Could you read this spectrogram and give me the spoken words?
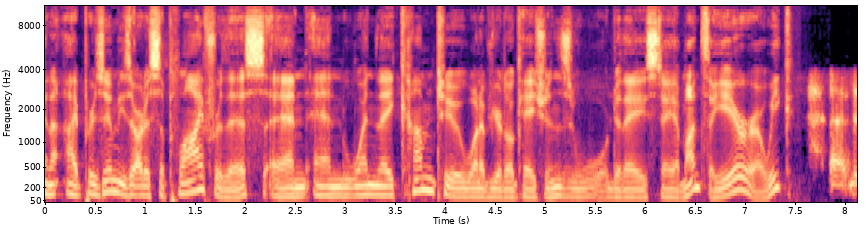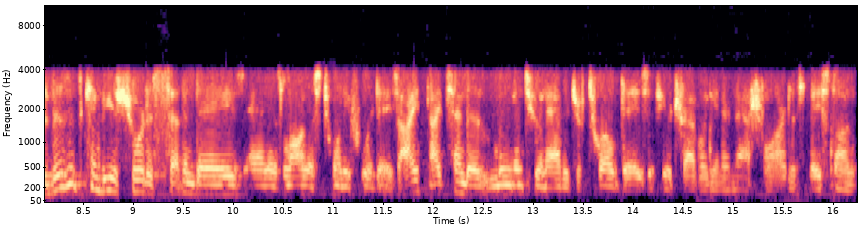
And I presume these artists apply for this, and, and when they come to one of your locations, do they stay a month, a year, or a week? Uh, the visits can be as short as seven days and as long as 24 days. I, I tend to lean into an average of 12 days if you're a traveling international artist, based on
